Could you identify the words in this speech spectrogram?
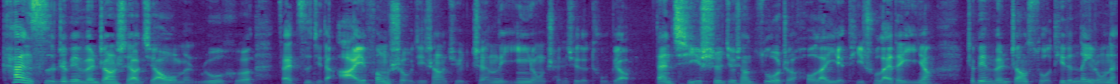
看似这篇文章是要教我们如何在自己的 iPhone 手机上去整理应用程序的图标，但其实就像作者后来也提出来的一样，这篇文章所提的内容呢，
